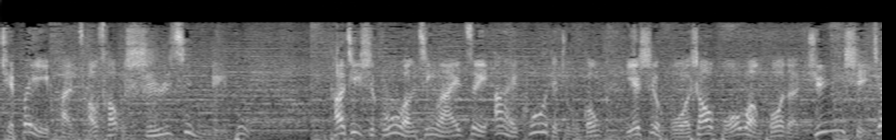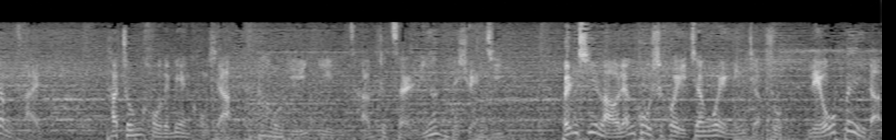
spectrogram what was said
却背叛曹操，失信吕布。他既是古往今来最爱哭的主公，也是火烧博望坡的军事将才。他忠厚的面孔下，到底隐藏着怎样的玄机？本期老梁故事会将为您讲述刘备的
